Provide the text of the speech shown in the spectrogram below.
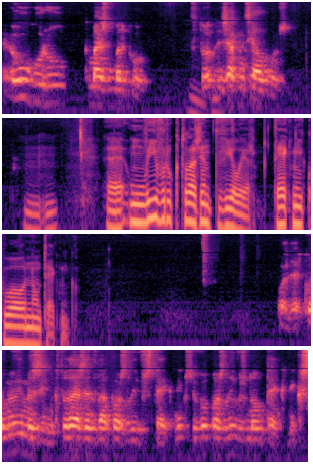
é o guru que mais me marcou. Uhum. Já conheci alguns. Uhum. Uh, um livro que toda a gente devia ler, técnico ou não técnico? Imagino que toda a gente vá para os livros técnicos, eu vou para os livros não técnicos.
